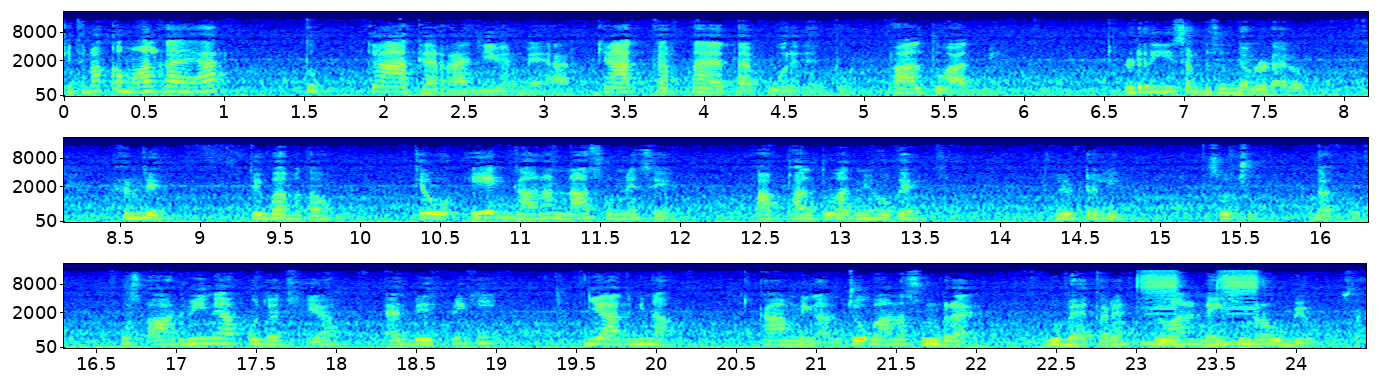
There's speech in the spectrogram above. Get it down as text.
कितना कमाल का है यार। तू क्या कर रहा है जीवन में यार? क्या करता रहता है पूरे दिन तू? फालतू आदमी। लिटरली ये सब सुनते हम डायलॉग समझे? तो एक बात बताओ, क्या वो एक गाना ना सुनने से आप फालतू आदमी हो गए? लिटरली सोचो को उस आदमी ने आपको जज किया एज बेसिकली कि ये आदमी ना काम नहीं गाना, जो गाना सुन रहा है, वो बेहतर है, जो गाना नहीं सुन रहा, वो बेवकूफ़ है।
